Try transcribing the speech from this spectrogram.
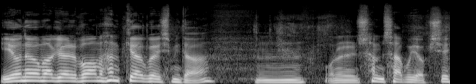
이연의 음악 앨범 함께하고 계십니다. 음, 오늘 3, 4부 역시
